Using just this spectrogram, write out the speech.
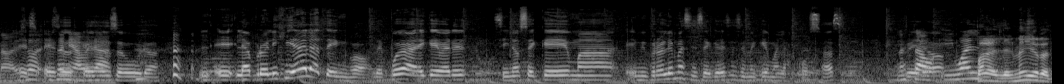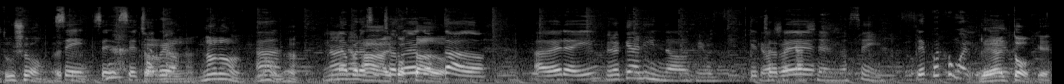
No, eso, eso, ni hablar. seguro. Eh, la prolijidad la tengo. Después hay que ver si no se quema. Eh, mi problema es ese, que a veces se me queman las cosas. No está igual. ¿Para el del medio era tuyo? Sí, este. se, se chorreó. No, no, ah, no, no. no, pero ah, se chorreó costado. costado. A ver ahí. Pero queda lindo que, que, vaya cayendo, sí. Después como el, Le da el toque.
